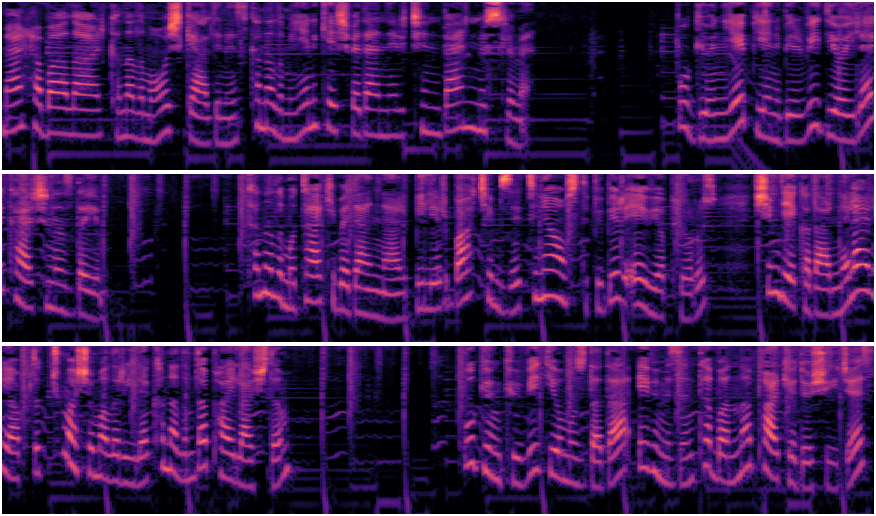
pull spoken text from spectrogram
Merhabalar, kanalıma hoş geldiniz. Kanalımı yeni keşfedenler için ben Müslüme. Bugün yepyeni bir video ile karşınızdayım. Kanalımı takip edenler bilir bahçemize tiny house tipi bir ev yapıyoruz. Şimdiye kadar neler yaptık tüm aşamalarıyla kanalımda paylaştım. Bugünkü videomuzda da evimizin tabanına parke döşeyeceğiz.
